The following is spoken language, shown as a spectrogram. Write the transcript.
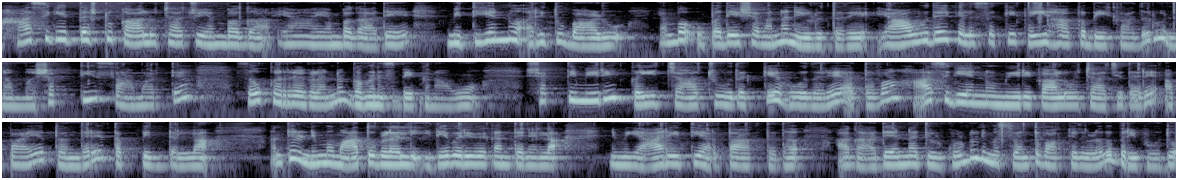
ಹಾಸಿಗೆ ಇದ್ದಷ್ಟು ಕಾಲು ಚಾಚು ಎಂಬ ಗಾ ಎಂಬ ಗಾದೆ ಮಿತಿಯನ್ನು ಅರಿತು ಬಾಳು ಎಂಬ ಉಪದೇಶವನ್ನು ನೀಡುತ್ತದೆ. ಯಾವುದೇ ಕೆಲಸಕ್ಕೆ ಕೈ ಹಾಕಬೇಕಾದರೂ ನಮ್ಮ ಶಕ್ತಿ, ಸಾಮರ್ಥ್ಯ, ಸೌಕರ್ಯಗಳನ್ನು ಗಮನಿಸಬೇಕು ನಾವು. ಶಕ್ತಿ ಮೀರಿ ಕೈ ಚಾಚುವುದಕ್ಕೆ ಹೋದರೆ ಅಥವಾ ಹಾಸಿಗೆಯನ್ನು ಮೀರಿ ಕಾಲು ಚಾಚಿದರೆ ಅಪಾಯ, ತೊಂದರೆ ತಪ್ಪಿದ್ದಲ್ಲ. ಅಂತೇಳಿ ನಿಮ್ಮ ಮಾತುಗಳಲ್ಲಿ ಇದೇ ಬರಿಬೇಕಂತೇನಿಲ್ಲ. ನಿಮಗೆ ಯಾವ ರೀತಿ ಅರ್ಥ ಆಗ್ತದೆ. ಆ ಗಾದೆಯನ್ನು ತಿಳ್ಕೊಂಡು ನಿಮ್ಮ ಸ್ವಂತ ವಾಕ್ಯದೊಳಗೆ ಬರಿಬೋದು.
